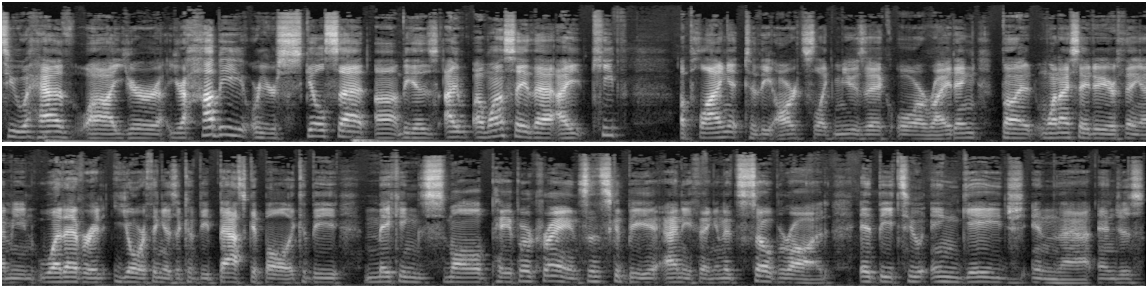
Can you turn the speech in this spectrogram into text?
to have uh, your your hobby or your skill set, uh, because I I want to say that I keep applying it to the arts like music or writing. But when I say do your thing, I mean whatever it, your thing is. It could be basketball. It could be making small paper cranes. This could be anything, and it's so broad. It'd be to engage in that and just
